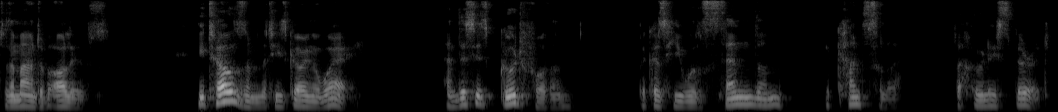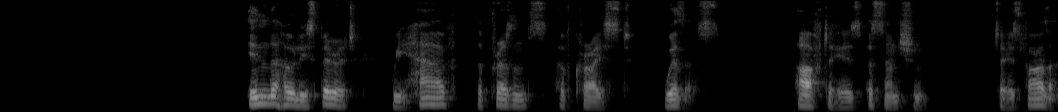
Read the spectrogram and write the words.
to the Mount of Olives, he tells them that he's going away, and this is good for them because he will send them the counselor, the Holy Spirit. In the Holy Spirit, we have the presence of Christ with us after his ascension to his Father.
